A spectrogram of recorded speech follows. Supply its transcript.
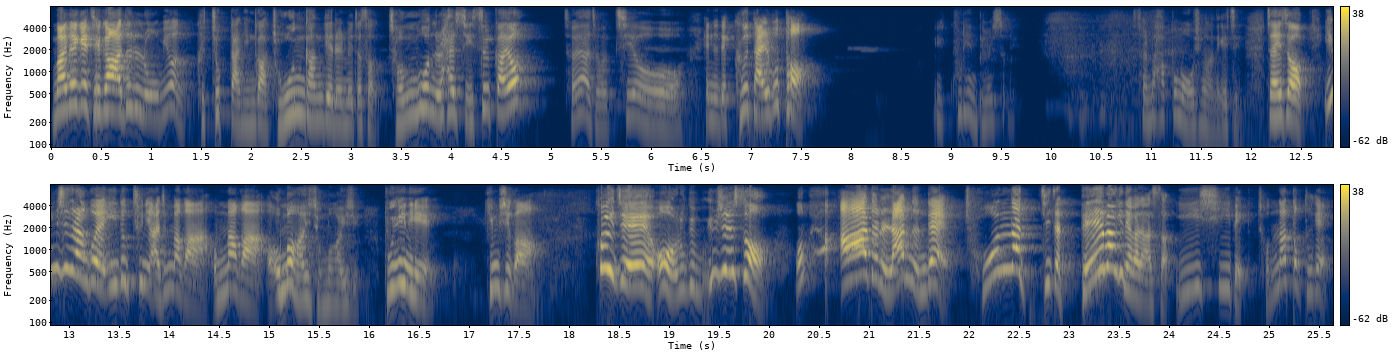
만약에 제가 아들을 놓으면 그쪽 따님과 좋은 관계를 맺어서 정혼을 할 수 있을까요? 저야 좋지요. 했는데 그 달부터 이 구린 벨소리. 설마 학부모 오신 건 아니겠지? 자, 해서 임신을 한 거야. 이득춘이 아줌마가, 엄마가, 어, 엄마가 아니지, 엄마가 아니지. 부인이, 김씨가. 그 이제, 어, 이렇게 임신했어. 어머, 아들을 낳았는데, 존나, 진짜 대박이 내가 나왔어. 20백. 존나 똑똑해.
